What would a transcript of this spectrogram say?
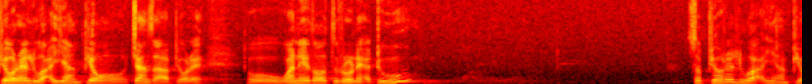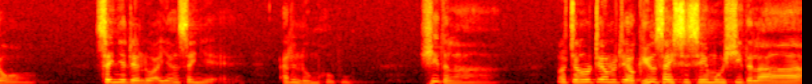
ပျော်တဲ့လူကအယံပျော်စံစာပြောတယ်ဟိုဝမ်းနေသောသူတို့ ਨੇ အတူဆိုပျော်တဲ့လူကအယံပျော်စိတ်ညစ်တဲ့လူကအယံစိတ်ညစ်အဲ့ဒါလို့မဟုတ်ဘူးရှိသလားတော့ကျွန်တော်တယောက်နဲ့တယောက်ဂိူးဆိုင်စစ်ဆေးမှုရှိသလား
